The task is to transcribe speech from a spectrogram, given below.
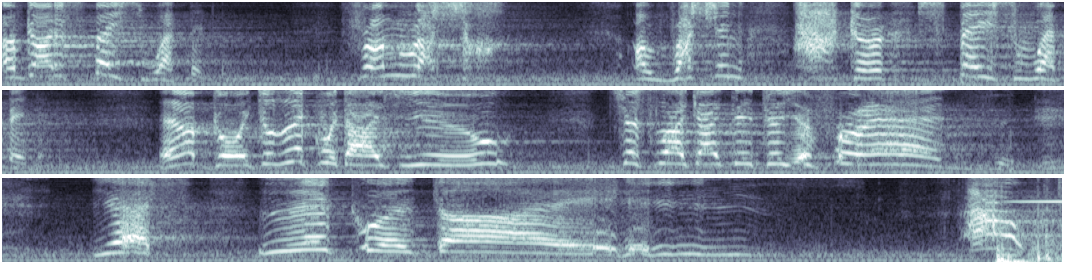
I've got a space weapon. From Russia. A Russian hacker space weapon. And I'm going to liquidize you, just like I did to your friends. Yes, liquidize. Ow!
